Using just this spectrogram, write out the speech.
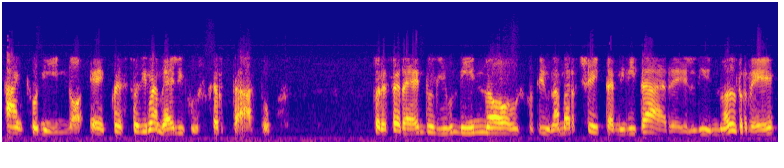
anche un inno e questo di Mameli fu scartato preferendogli un inno, una marcetta militare, l'inno al re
